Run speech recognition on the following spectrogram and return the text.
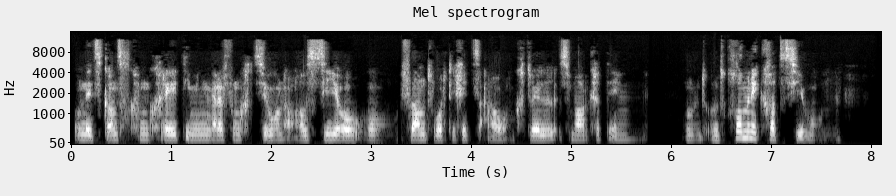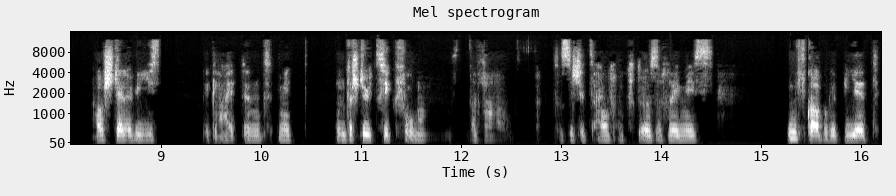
Und jetzt ganz konkret in meiner Funktion als CEO verantworte ich jetzt auch aktuell das Marketing und, und Kommunikation, auch stellenweise begleitend mit Unterstützung vom Verkauf. Das ist jetzt einfach aktuell so ein bisschen mein Aufgabengebiet.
